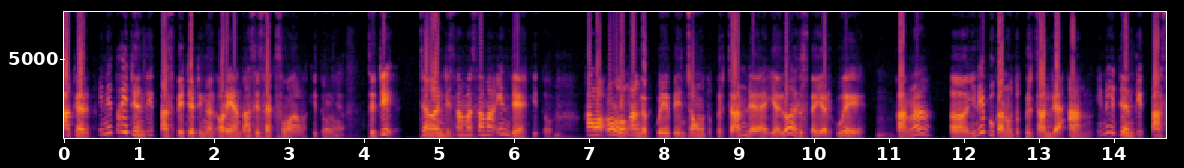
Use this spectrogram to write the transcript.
Agar ini tuh identitas beda dengan orientasi seksual gitu loh. Ya jadi jangan disama-samain deh gitu hmm. Kalau lo nganggap gue bencong untuk bercanda ya lo harus bayar gue hmm. karena uh, ini bukan untuk bercandaan ini identitas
